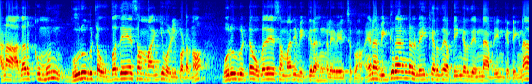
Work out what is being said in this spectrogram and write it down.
ஆனால் அதற்கு முன் குருகிட்ட உபதேசம் வாங்கி வழிபடணும். குருகிட்ட உபதேசம் மாதிரி விக்கிரகங்களை வச்சுக்கணும். ஏன்னா விக்கிரகங்கள் வைக்கிறது அப்படிங்கிறது என்ன அப்படின்னு கேட்டிங்கன்னா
